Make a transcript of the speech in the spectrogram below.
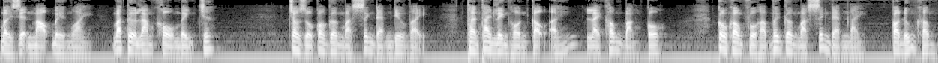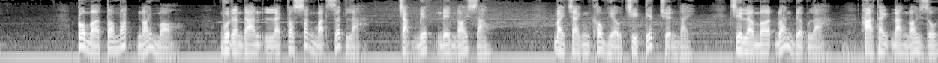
Bởi diện mạo bề ngoài Mà tự làm khổ mình chứ. Cho dù có gương mặt xinh đẹp như vậy, Thần thái linh hồn cậu ấy Lại không bằng cô. Cũng không phù hợp với gương mặt xinh đẹp này, Có đúng không? Cô mở to mắt nói mò. Vua đàn đàn lại có sắc mặt rất lạ, Chẳng biết nên nói sao. Bạch Tranh không hiểu chi tiết chuyện này, Chỉ là mờ đoán được là Hà Thành đang nói dối.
